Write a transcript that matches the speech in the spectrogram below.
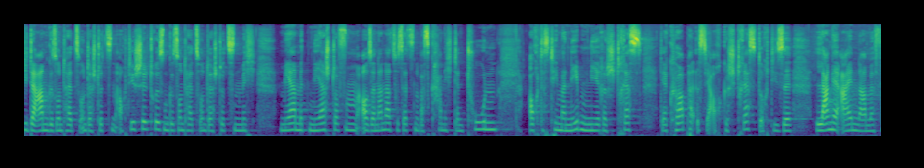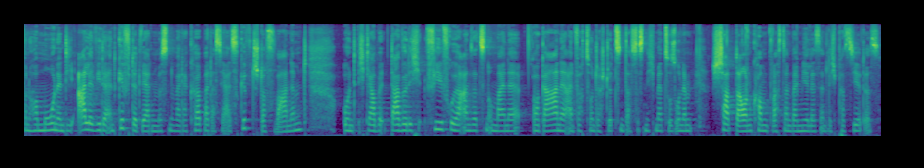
die Darmgesundheit zu unterstützen, auch die Schilddrüsengesundheit zu unterstützen, mich mehr mit Nährstoffen auseinanderzusetzen. Was kann ich denn tun? Auch das Thema Nebenniere, Stress. Der Körper ist ja auch gestresst durch diese lange Einnahme von Hormonen, die alle wieder entgiftet werden müssen, weil der Körper das ja als Giftstoff wahrnimmt. Und ich glaube, da würde ich viel früher ansetzen, um meine Organe einfach zu unterstützen, dass es nicht mehr zu so einem Shutdown kommt, was dann bei mir letztendlich passiert ist.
